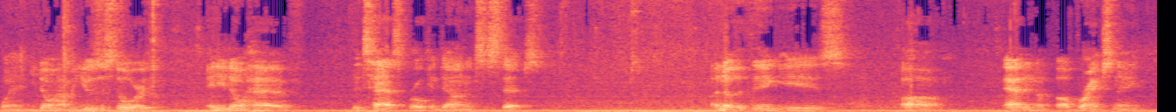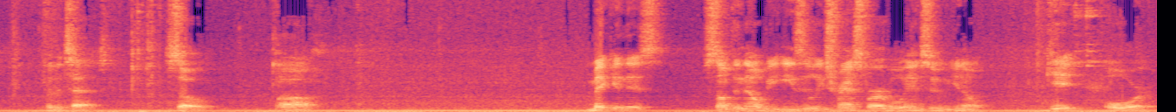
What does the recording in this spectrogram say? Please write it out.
when you don't have a user story and you don't have the task broken down into steps. Another thing is um, adding a, a branch name for the task. So uh, making this something that will be easily transferable into, you know, Git or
